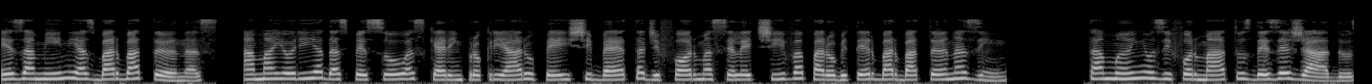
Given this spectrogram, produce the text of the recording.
examine as barbatanas. A maioria das pessoas querem procriar o peixe beta de forma seletiva para obter barbatanas in tamanhos e formatos desejados.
